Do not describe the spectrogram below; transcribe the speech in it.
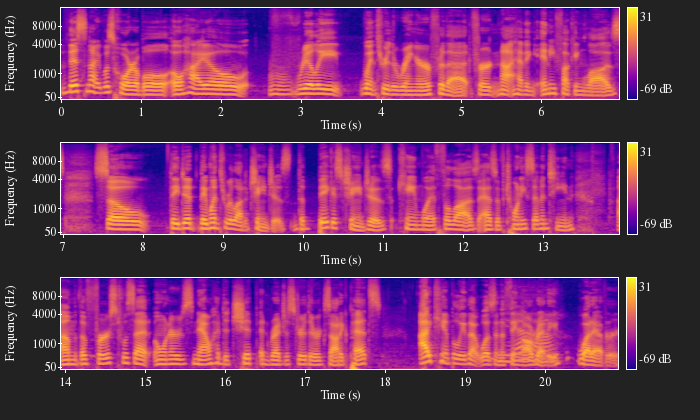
this night was horrible. Ohio really went through the ringer for that for not having any fucking laws. So they did they went through a lot of changes. The biggest changes came with the laws as of 2017. Um, the first was that owners now had to chip and register their exotic pets. I can't believe that wasn't a thing Yeah. already. Whatever.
